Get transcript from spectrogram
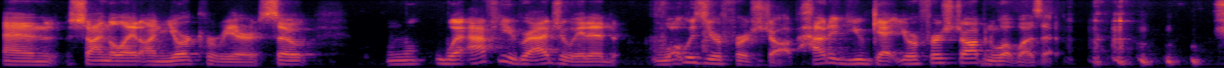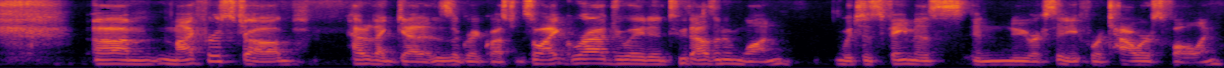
and shine the light on your career. So, w- after you graduated, what was your first job? How did you get your first job and what was it? um, my first job, how did I get it? This is a great question. So I graduated 2001, which is famous in New York City for towers falling.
